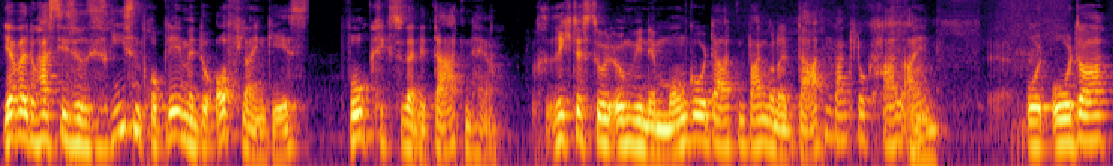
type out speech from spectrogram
Ja, weil du hast dieses Riesenproblem, wenn du offline gehst, wo kriegst du deine Daten her? Richtest du irgendwie eine Mongo-Datenbank oder eine Datenbank lokal ein? Hm oder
